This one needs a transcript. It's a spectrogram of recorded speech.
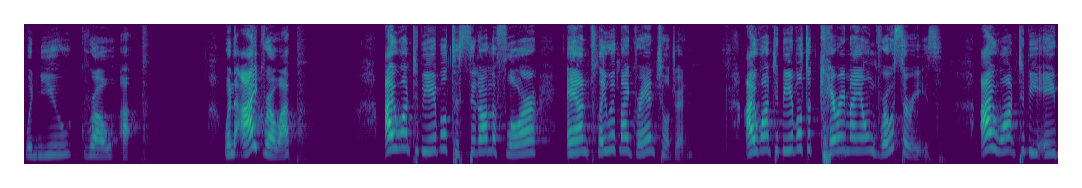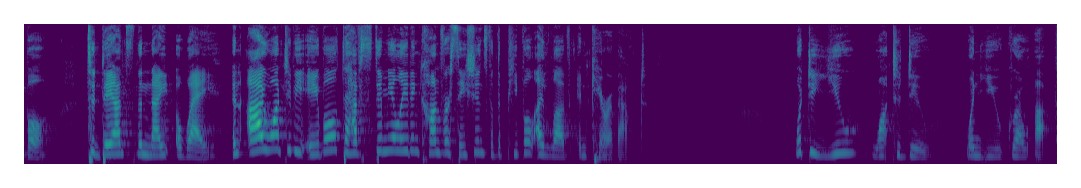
when you grow up? When I grow up, I want to be able to sit on the floor and play with my grandchildren. I want to be able to carry my own groceries. I want to be able to dance the night away. And I want to be able to have stimulating conversations with the people I love and care about. What do you want to do when you grow up?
